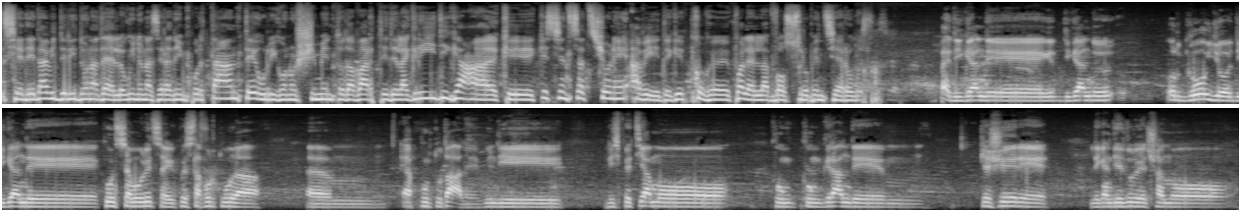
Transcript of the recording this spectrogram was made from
siete Davide di Donatello, quindi una serata importante, un riconoscimento da parte della critica. Che, che sensazione avete? Che, qual è il vostro pensiero questa sera? Beh, di grande, di grande orgoglio, di grande consapevolezza che questa fortuna um, è appunto tale, quindi rispettiamo con, con grande um, piacere le candidature che ci hanno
